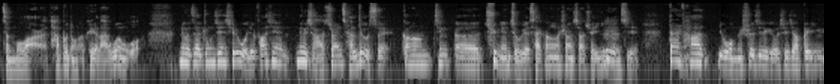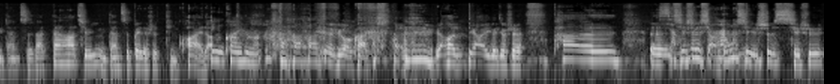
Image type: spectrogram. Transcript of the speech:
怎么玩，他不懂的可以来问我。那么在中间，其实我就发现，那个小孩虽然才六岁，刚刚今呃去年九月才刚刚上小学一年级，但是他有我们设计的一个游戏叫背英语单词，但但他其实英语单词背的是挺快的，比你快是吗？对比我快。然后第二一个就是他呃，其实想东西是其实。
